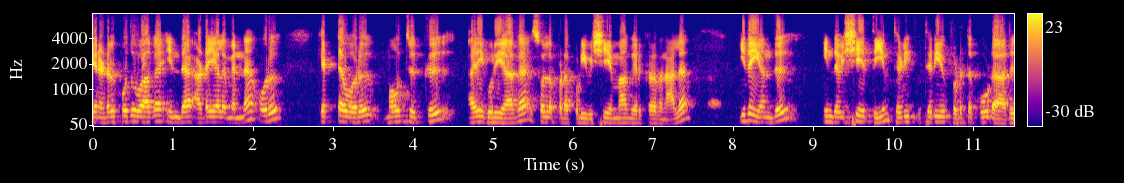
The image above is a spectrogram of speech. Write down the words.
ஏனென்றால் பொதுவாக இந்த அடையாளம் என்ன? ஒரு கெட்ட ஒரு மௌத்துக்கு அறிகுறியாக சொல்லப்படக்கூடிய விஷயமாக இருக்கிறதுனால இதை வந்து இந்த விஷயத்தையும் தெளி தெளிவுபடுத்தக்கூடாது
